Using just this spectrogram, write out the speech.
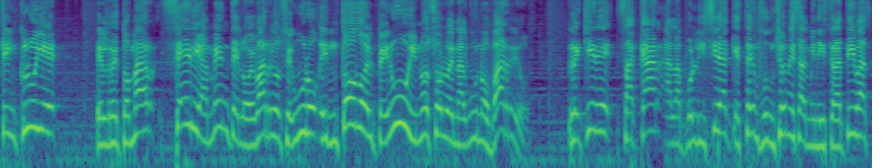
que incluye el retomar seriamente lo de barrio seguro en todo el Perú y no solo en algunos barrios requiere sacar a la policía que está en funciones administrativas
